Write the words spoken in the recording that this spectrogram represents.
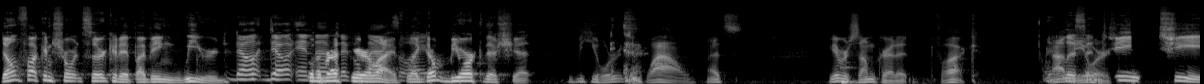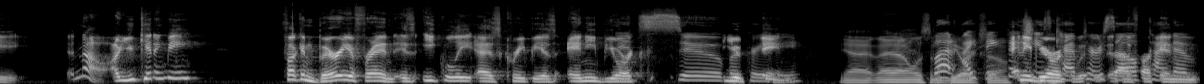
Don't fucking short circuit it by being weird Don't don't end for the rest of your Nickelback's life. Like don't Bjork this shit. Bjork. wow, that's give her some credit. Fuck. Not Listen, Bjork. she she no, are you kidding me? Fucking bury a friend is equally as creepy as any Bjork. It's super creepy. seen. Yeah, I don't listen But to Bjork. But I think so. that Any she's Bjork kept w- uh, herself kind of fucking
